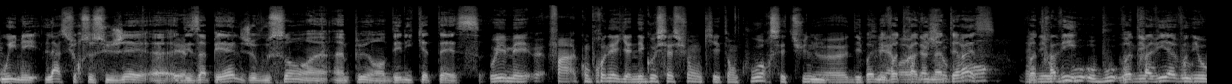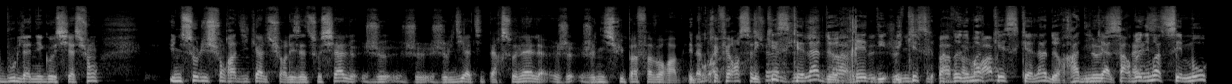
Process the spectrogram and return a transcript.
Oui, mais là, sur ce sujet euh, des APL, je vous sens un, peu en délicatesse. Oui, mais enfin, comprenez, il y a une négociation qui est en cours. C'est une mm. des mais votre avis m'intéresse. Votre avis, votre avis à vous. On est au bout de la négociation une solution radicale sur les aides sociales, je, le dis à titre personnel, je, n'y suis pas favorable. la préférence Mais qu'est-ce qu'elle a de radical Pardonnez-moi, qu'est-ce qu'elle a de radical Pardonnez-moi ces mots.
